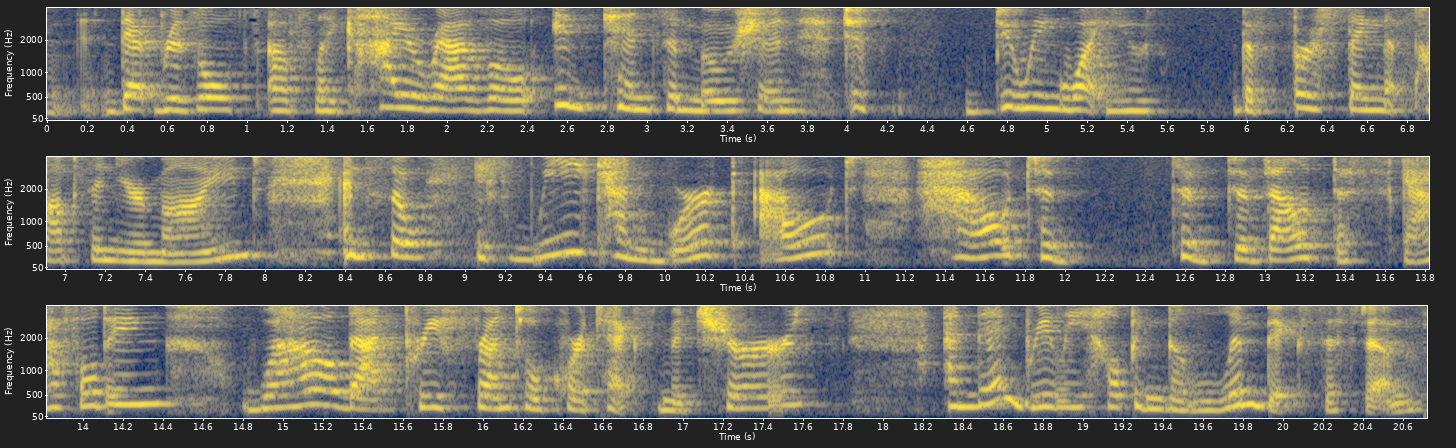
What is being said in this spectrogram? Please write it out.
that results of like high arousal, intense emotion, just doing what you the first thing that pops in your mind. And so if we can work out how to to develop the scaffolding while that prefrontal cortex matures and then really helping the limbic system.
